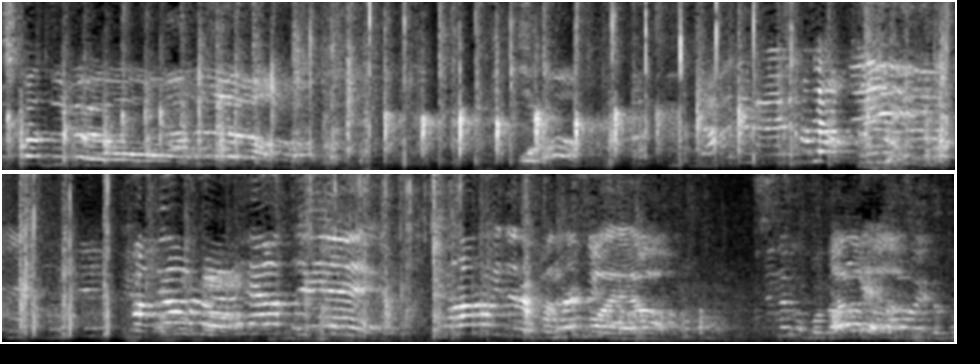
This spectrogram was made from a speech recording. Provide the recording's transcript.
축하드려요. 뭐라? 진짜 참여를 해야지 폴라로이드를 받는 거예요 감사합니다. 이렇게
